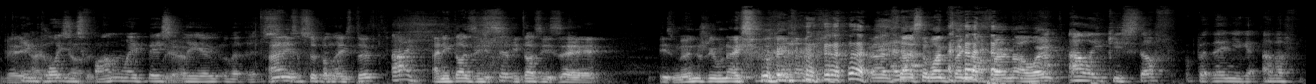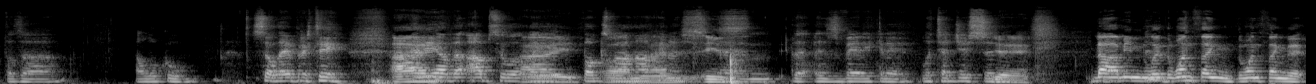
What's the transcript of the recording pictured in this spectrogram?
very He employs his family basically out of it. It's, and he's a super really- nice dude. Aye. And he does his he does his uh, his moons real nice. that's, that's the one thing that I found that I like. I like his stuff, but then you get other. There's a a local celebrity Aye. here that absolutely Aye. bugs Oh, my man. happiness. Um, that is very kind of litigious and Yeah. No, I mean like the one thing, the one thing that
